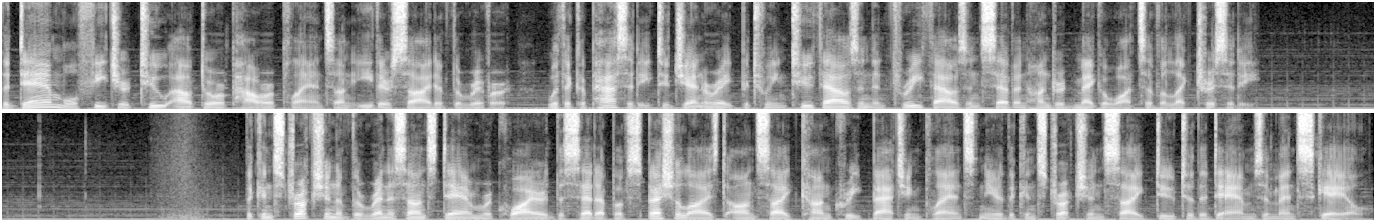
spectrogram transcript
The dam will feature two outdoor power plants on either side of the river, with a capacity to generate between 2,000 and 3,700 megawatts of electricity. The construction of the Renaissance Dam required the setup of specialized on-site concrete batching plants near the construction site due to the dam's immense scale.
